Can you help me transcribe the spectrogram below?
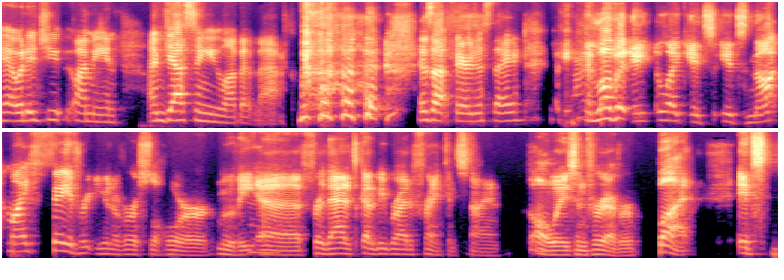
Yeah, what did you? I mean, I'm guessing you love it, Mac. Is that fair to say? I love it. it. Like it's it's not my favorite Universal horror movie. Mhm. Uh, for that, it's got to be Bride of Frankenstein, always and forever. But it's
